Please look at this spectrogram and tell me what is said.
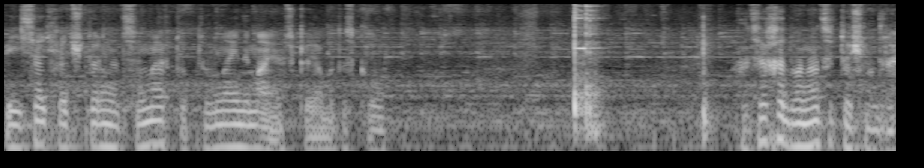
50 Х14 МФ, тобто в неї немає шкарябати скло. А це Х12 точно дре.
